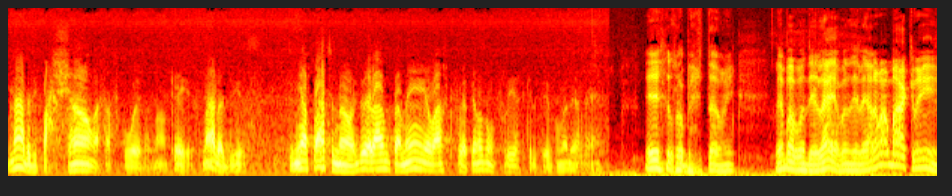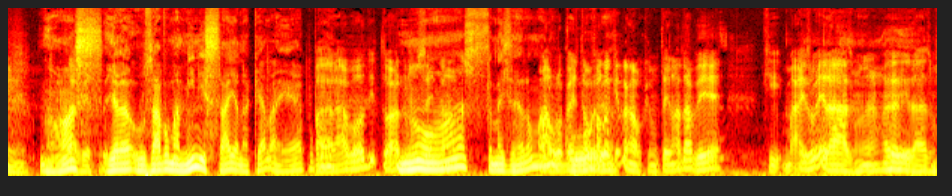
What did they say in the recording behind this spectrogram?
nada de paixão, essas coisas, não. Que isso, nada disso. De minha parte, não. E do Erasmo também, eu acho que foi apenas um flerte que ele teve com Vanderleia. Ê, Robertão, hein? Lembra a Vanderlei? A Vanderlei era uma máquina, hein? Nossa, e ela usava uma mini saia naquela época. Parava o auditório. Nossa, mas era uma. Mas o Robertão falou que não, que não tem nada a ver que mais o Erasmo, né? O Erasmo.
